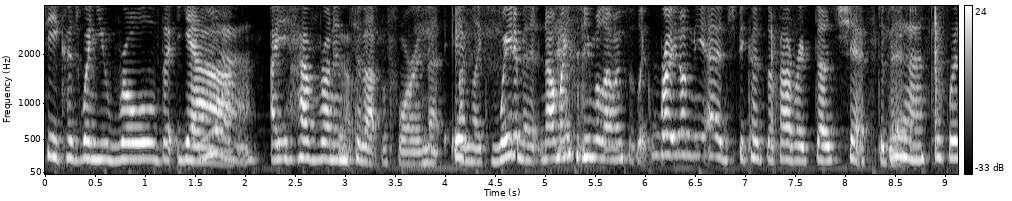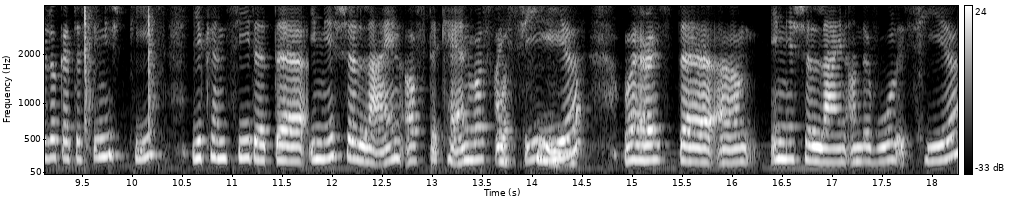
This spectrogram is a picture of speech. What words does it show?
see. Because when you roll the yeah, Yeah. I have run So, into that before, and that I'm like, wait a minute, now my seam allowance is like right on the edge because the fabric does shift a bit. Yeah, if we look at the finished piece, you can see that the initial line of the canvas was here, whereas the um, initial line on the wool is here.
